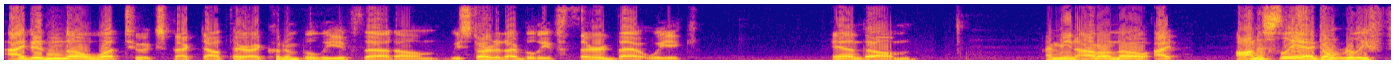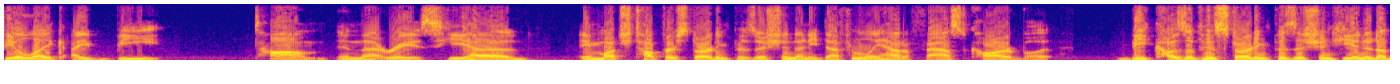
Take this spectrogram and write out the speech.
I didn't know what to expect out there. I couldn't believe that um, we started, I believe, third that week, and um, I mean, I don't know. I honestly, I don't really feel like I beat Tom in that race. He had a much tougher starting position, and he definitely had a fast car. But because of his starting position, he ended up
